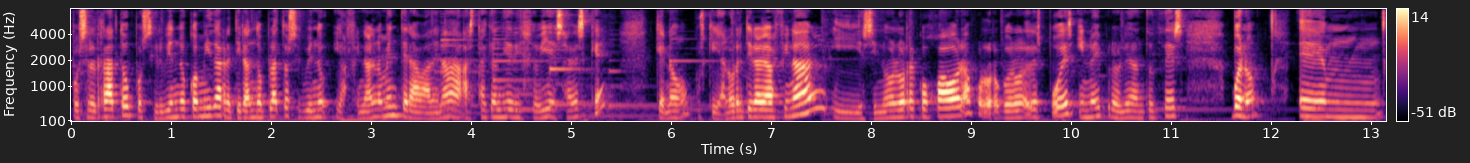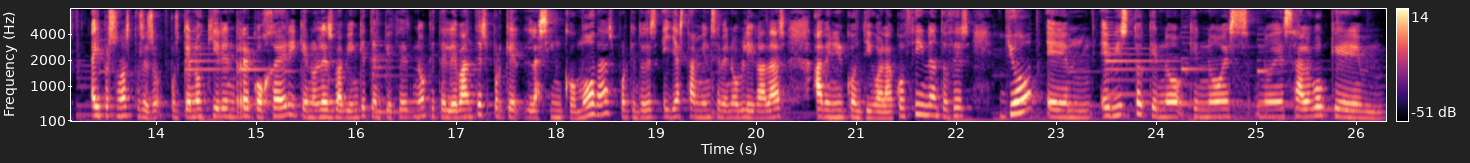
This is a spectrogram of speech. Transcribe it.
pues el rato pues sirviendo comida, retirando platos, sirviendo, y al final no me enteraba de nada, hasta que un día dije, oye, ¿sabes qué? Que no, pues que ya lo retiraré al final y si no lo recojo ahora, pues lo recojo después y no hay problema. Entonces, bueno, em, hay personas, pues eso, pues que no quieren recoger y que no les va bien que te empieces, ¿no? que te levantes porque las incomodas, porque entonces ellas también se ven obligadas a venir contigo a la cocina. Entonces, yo em, he visto que no, que no es, no es algo que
